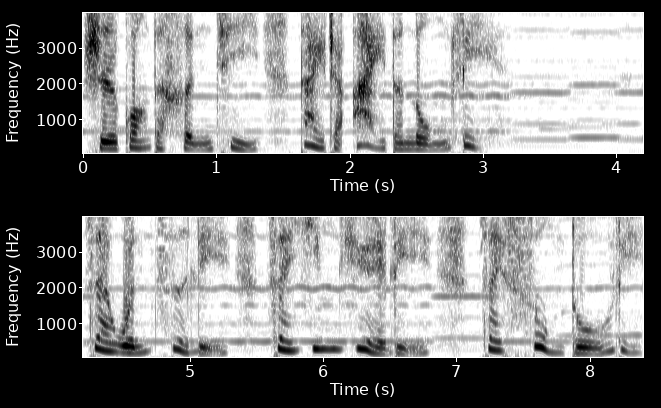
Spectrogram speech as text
时光的痕迹带着爱的浓烈，在文字里，在音乐里，在诵读里，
